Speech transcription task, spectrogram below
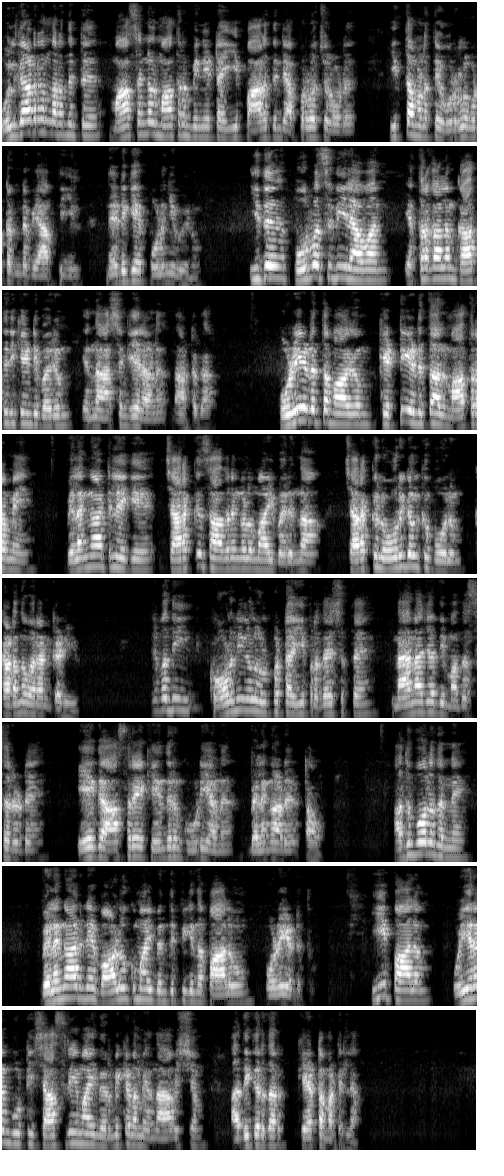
ഉദ്ഘാടനം നടന്നിട്ട് മാസങ്ങൾ മാത്രം പിന്നിട്ട ഈ പാലത്തിന്റെ അപ്രോച്ച് റോഡ് ഇത്തവണത്തെ ഉരുളുപൊട്ടലിന്റെ വ്യാപ്തിയിൽ നെടുകെ പൊളിഞ്ഞു വീണു. ഇത് പൂർവസ്ഥിതിയിലാവാൻ എത്ര കാലം കാത്തിരിക്കേണ്ടി വരും എന്ന ആശങ്കയിലാണ് നാട്ടുകാർ. പുഴയെടുത്ത ഭാഗം കെട്ടിയെടുത്താൽ മാത്രമേ വിലങ്ങാട്ടിലേക്ക് ചരക്ക് സാധനങ്ങളുമായി വരുന്ന ചരക്ക് ലോറികൾക്ക് പോലും കടന്നു വരാൻ കഴിയും. നിരവധി കോളനികൾ ഉൾപ്പെട്ട ഈ പ്രദേശത്തെ നാനാജാതി മതസ്ഥരുടെ ഏക ആശ്രയ കേന്ദ്രം കൂടിയാണ് വെലങ്ങാട് ടൗൺ. അതുപോലെ തന്നെ വെലങ്ങാടിനെ വാളൂക്കുമായി ബന്ധിപ്പിക്കുന്ന പാലവും പുഴയെടുത്തു. ഈ പാലം ഉയരം കൂട്ടി ശാസ്ത്രീയമായി നിർമ്മിക്കണം എന്ന ആവശ്യം അധികൃതർ കേട്ടമട്ടില്ല.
